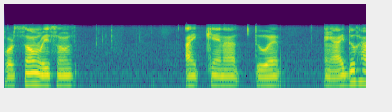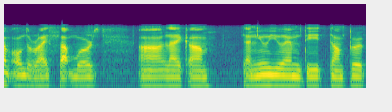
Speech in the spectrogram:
for some reasons I cannot do it. And I do have all the right subwords uh, like um, the new UMD dumper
